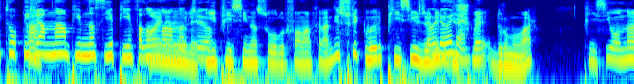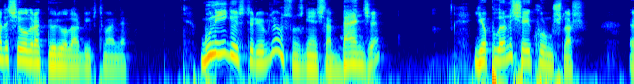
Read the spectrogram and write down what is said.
PC toplayacağım ne yapayım nasıl yapayım falan onu aynen anlatıyor. öyle. EPC nasıl olur falan filan diye sürekli böyle PC üzerine Öyle, bir öyle. düşme durumu var. PC onlar da şey olarak görüyorlar büyük ihtimalle. Bu neyi gösteriyor biliyor musunuz gençler? Bence yapılarını şey kurmuşlar. Ee,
